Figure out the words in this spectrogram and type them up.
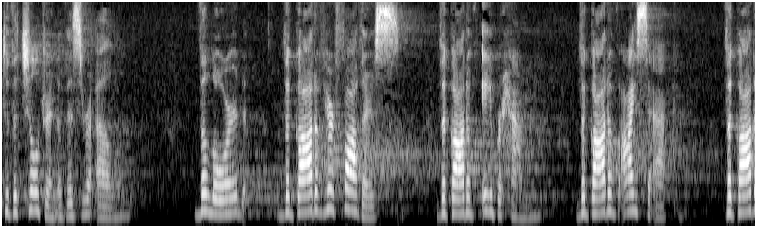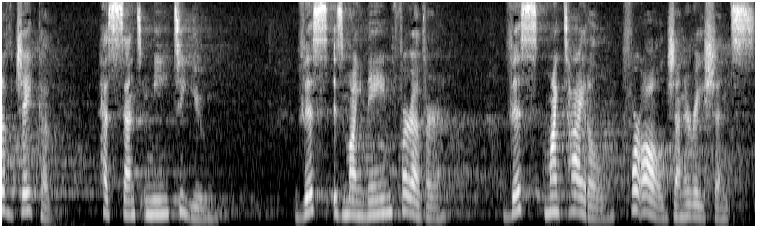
to the children of Israel The Lord, the God of your fathers, the God of Abraham, the God of Isaac, the God of Jacob, has sent me to you. This is my name forever, this my title for all generations.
